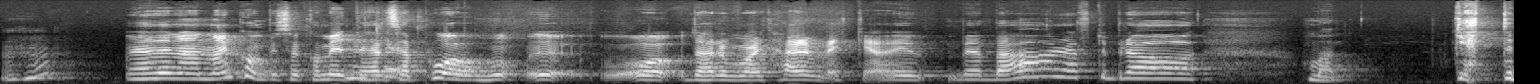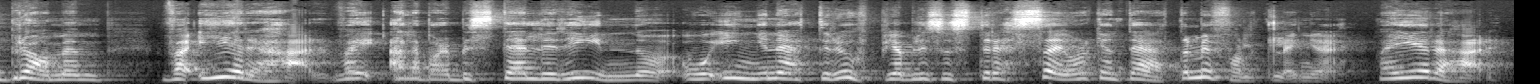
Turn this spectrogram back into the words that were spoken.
Mm -hmm. Jag hade en annan kompis som kom hit och hälsade på och, och, då hade hon varit här en vecka. Och jag bara, har haft det bra? Hon bara, jättebra, men vad är det här? Är, alla bara beställer in och, och, ingen äter upp. Jag blir så stressad, jag orkar inte äta med folk längre. Vad är det här?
